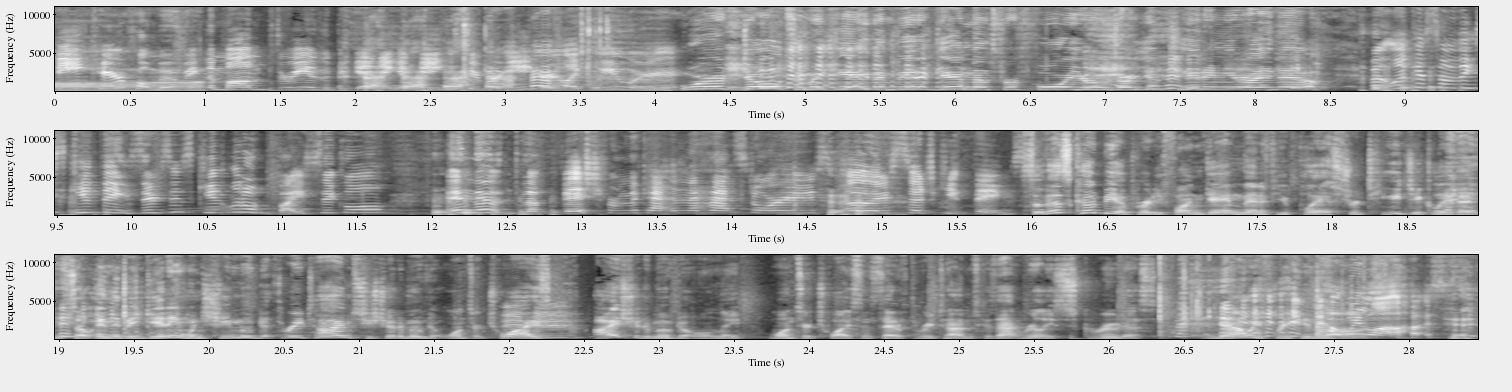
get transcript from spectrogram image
Be careful moving the mom three in the beginning and being super eager like we were. We're adults and we can't even beat a game that's for four year olds. Are you kidding me right now? But look at some of these cute things. There's this little bicycle and the, the fish from the Cat in the Hat stories. Oh, there's such cute things. So this could be a pretty fun game then if you play it strategically then. So in the beginning when she moved it three times, she should have moved it once or twice. Mm-hmm. I should have moved it only once or twice instead of three times because that really screwed us. And now we freaking now lost. we lost.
